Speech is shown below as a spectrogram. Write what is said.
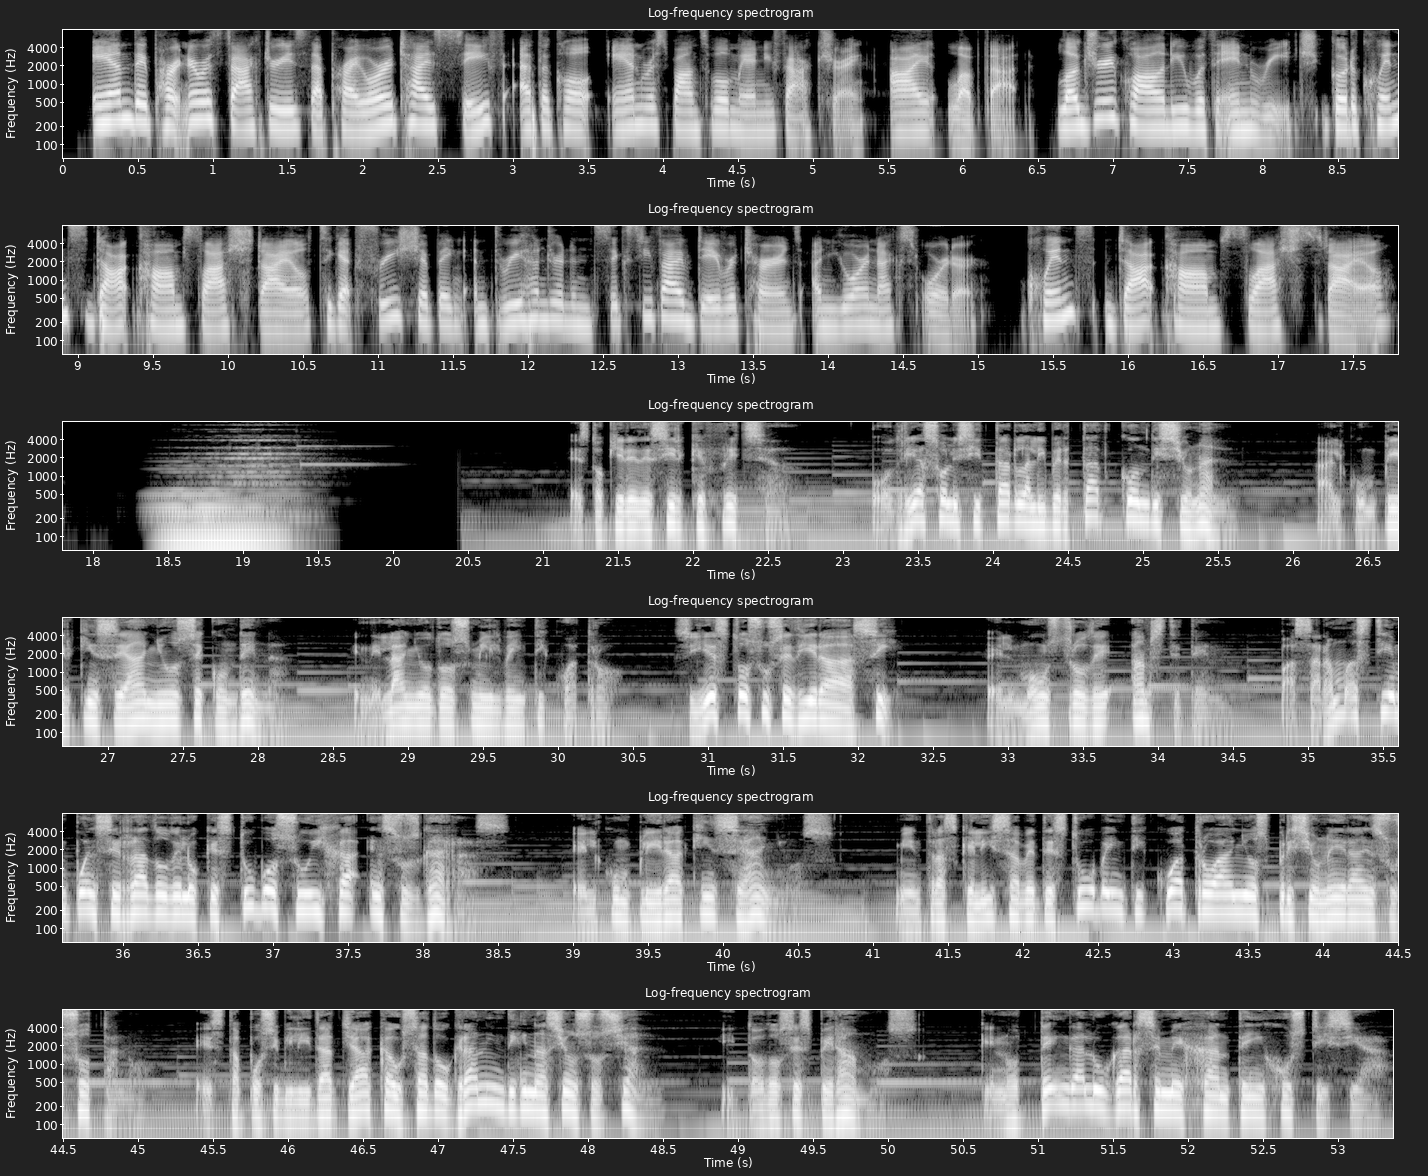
and they partner with factories that prioritize safe ethical and responsible manufacturing. I love that. Luxury quality within reach. Go to quince.com slash style to get free shipping and 365 day returns on your next order. quince.com slash style. Esto quiere decir que Fritzl podría solicitar la libertad condicional. Al cumplir 15 años de condena en el año 2024. Si esto sucediera así, el monstruo de Amstetten pasará más tiempo encerrado de lo que estuvo su hija en sus garras. Él cumplirá 15 años, mientras que Elizabeth estuvo 24 años prisionera en su sótano. Esta posibilidad ya ha causado gran indignación social y todos esperamos que no tenga lugar semejante injusticia.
